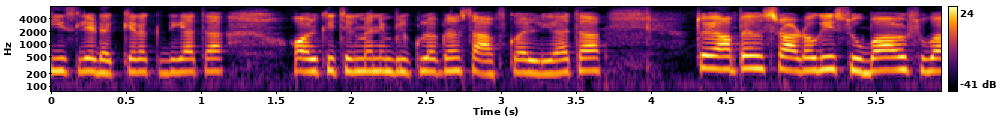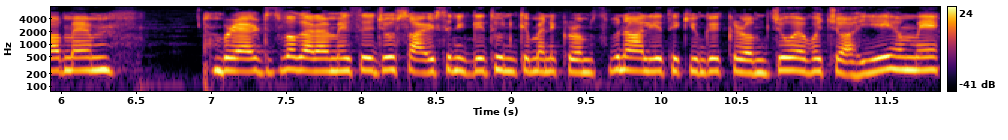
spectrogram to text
थी इसलिए ढक के रख दिया था और किचन मैंने बिल्कुल अपना साफ़ कर लिया था। तो यहाँ पर स्टार्ट होगी सुबह और सुबह मैं ब्रेड्स वगैरह में से जो साइड से निकले थे उनके मैंने क्रम्स बना लिए थे क्योंकि क्रम्स जो है वो चाहिए हमें।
